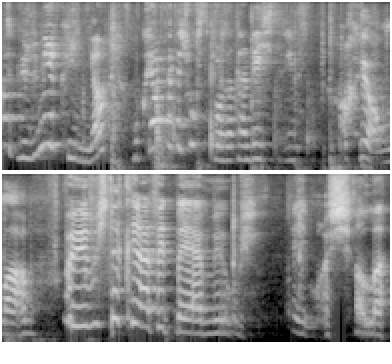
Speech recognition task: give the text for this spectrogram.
artık yüzümü yıkayayım ya. Bu kıyafete çok spor zaten değiştireyim. Ay Allah'ım. Büyümüş de kıyafet beğenmiyormuş. Ey maşallah.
